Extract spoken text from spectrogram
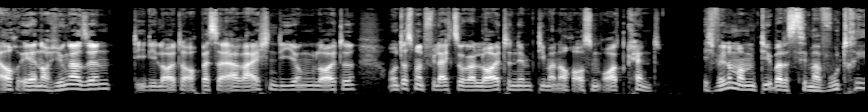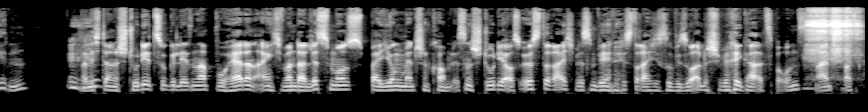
auch eher noch jünger sind, die die Leute auch besser erreichen, die jungen Leute, und dass man vielleicht sogar Leute nimmt, die man auch aus dem Ort kennt. Ich will nochmal mit dir über das Thema Wut reden, mhm. weil ich da eine Studie zugelesen habe, woher dann eigentlich Vandalismus bei jungen Menschen kommt. Ist eine Studie aus Österreich, wissen wir, in Österreich ist sowieso alles schwieriger als bei uns. Nein, Spaß,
